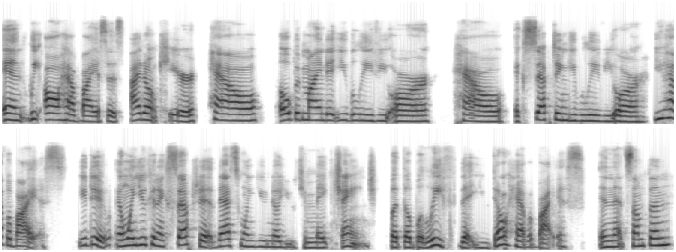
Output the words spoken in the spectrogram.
And we all have biases. I don't care how open minded you believe you are, how accepting you believe you are, you have a bias. You do. And when you can accept it, that's when you know you can make change. But the belief that you don't have a bias, and that's something,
